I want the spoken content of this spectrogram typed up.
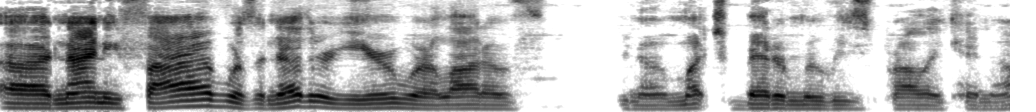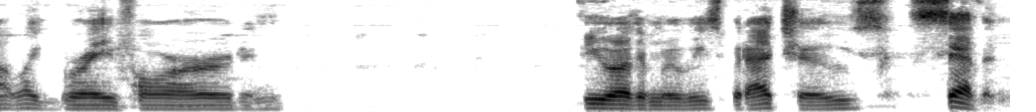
Uh, 95 was another year where a lot of you know much better movies probably came out, like Braveheart and a few other movies, but I chose Seven.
